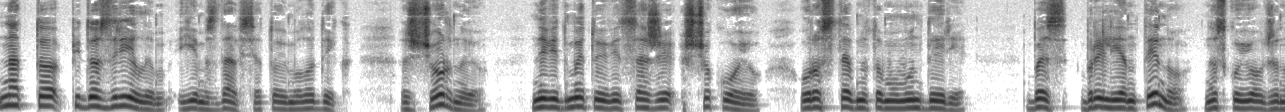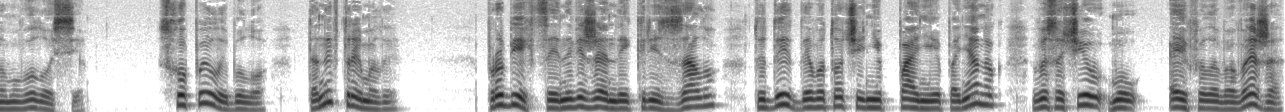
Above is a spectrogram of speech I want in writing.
Надто підозрілим їм здався той молодик з чорною, невідмитою від сажі щокою у розстебнутому мундирі, без брильянтину на скуйовдженому волоссі. Схопили було, та не втримали. Пробіг цей невіжений крізь залу туди, де в оточенні пані і панянок височив, мов Ейфелева вежа,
